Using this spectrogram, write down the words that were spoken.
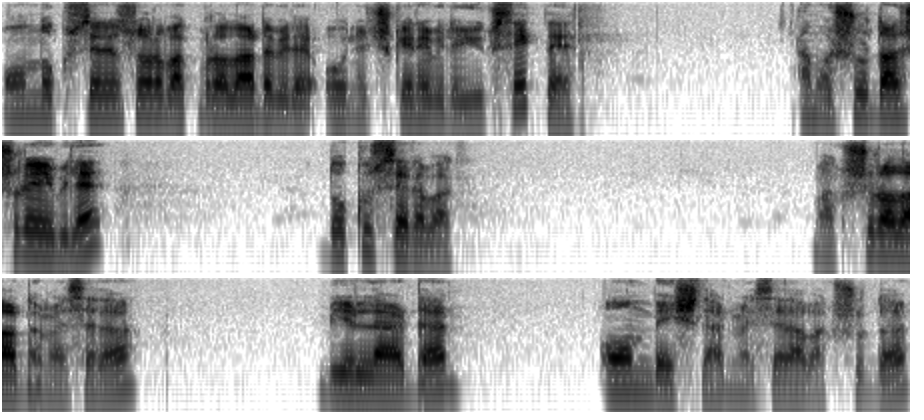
19 sene sonra bak buralarda bile 13 gene bile yüksek de ama şuradan şuraya bile 9 sene bak. Bak şuralarda mesela birlerden 15'ler mesela bak şurada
